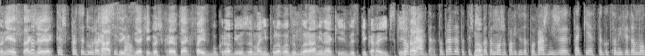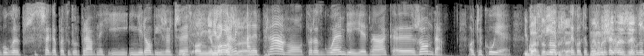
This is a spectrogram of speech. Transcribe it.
To nie jest tak, no że tak, jak też procedury kacyk są. z jakiegoś kraju, tak jak Facebook robił, że manipulował wyborami na jakiejś wyspie karaibskiej, To tak? prawda, to prawda, to też No. trzeba to może powiedzmy to poważnie, że takie z tego co mi wiadomo Google przestrzega procedur prawnych i, i nie robi rzeczy Więc on nie nielegalnych, może. ale prawo coraz głębiej jednak żąda, oczekuje I bardzo firm dobrze. tego typu, My musimy żyć w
